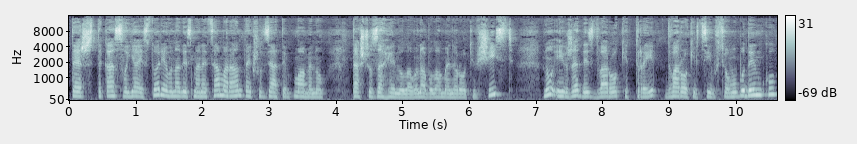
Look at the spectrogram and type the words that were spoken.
Теж така своя історія. Вона десь в мене ця маранта, якщо взяти мамину, та, що загинула, вона була в мене років 6. Ну і вже десь 2 роки, 3, 2 роки в цьому будинку.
